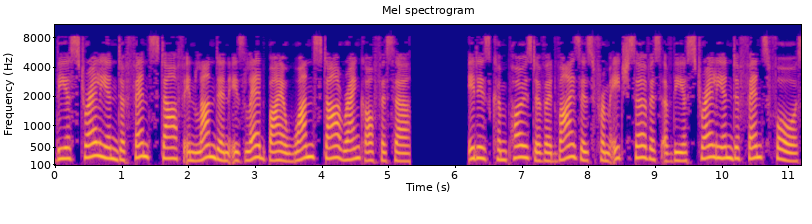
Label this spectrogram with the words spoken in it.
The Australian Defence Staff in London is led by a one-star rank officer. It is composed of advisors from each service of the Australian Defence Force.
